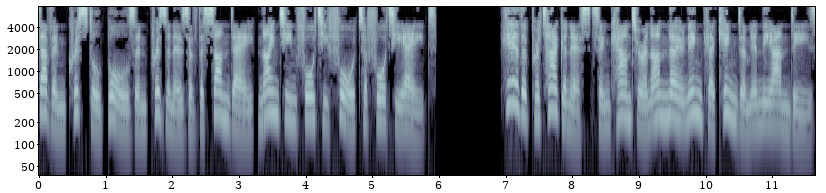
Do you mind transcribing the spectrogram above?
Seven Crystal Balls and Prisoners of the Sunday 1944 48. Here the protagonists encounter an unknown Inca kingdom in the Andes.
